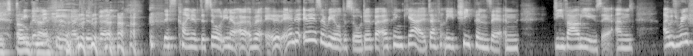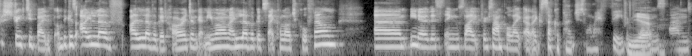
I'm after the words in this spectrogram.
It's take okay. the Mickey out of um, this kind of disorder. You know, it, it, it is a real disorder, but I think yeah, it definitely cheapens it and devalues it. And I was really frustrated by the film because I love I love a good horror. Don't get me wrong, I love a good psychological film. Um, you know, there's things like, for example, like like Sucker Punch is one of my favorite yeah. films, and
